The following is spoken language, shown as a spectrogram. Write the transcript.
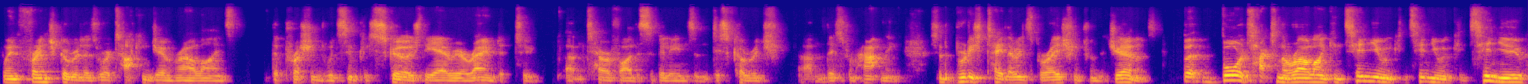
When French guerrillas were attacking German rail lines, the Prussians would simply scourge the area around it to um, terrify the civilians and discourage um, this from happening. So the British take their inspiration from the Germans. But Boer attacks on the rail line continue and continue and continue.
